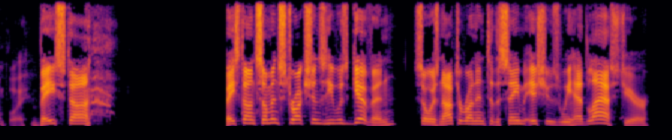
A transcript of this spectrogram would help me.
Oh boy. Based on based on some instructions he was given so as not to run into the same issues we had last year.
